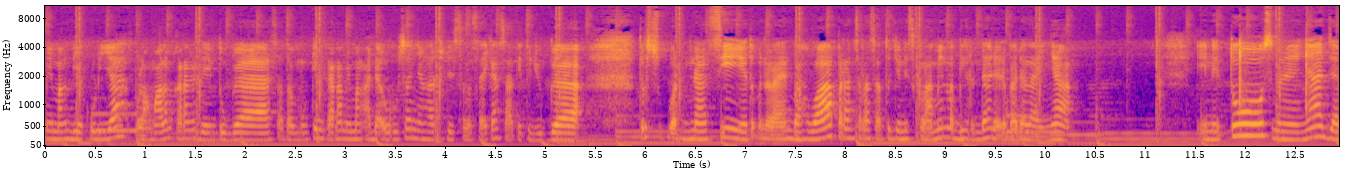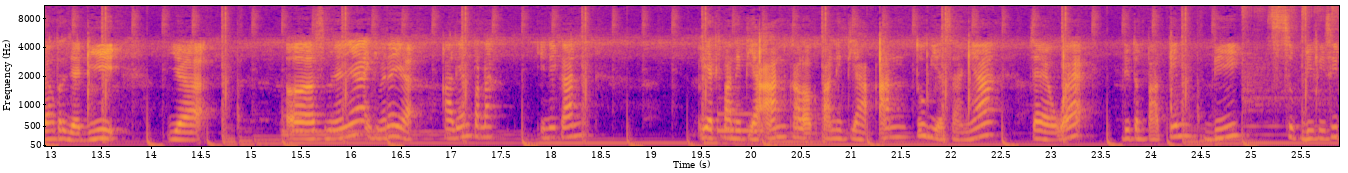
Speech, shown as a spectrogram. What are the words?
memang dia kuliah pulang malam karena ngerjain tugas atau mungkin karena memang ada urusan yang harus diselesaikan saat itu juga. Terus subordinasi yaitu penilaian bahwa peran salah satu jenis kelamin lebih rendah daripada lainnya. Ini tuh sebenarnya jarang terjadi. Ya uh, sebenarnya gimana ya? Kalian pernah ini kan lihat kepanitiaan? Kalau kepanitiaan tuh biasanya cewek ditempatin di subdivisi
